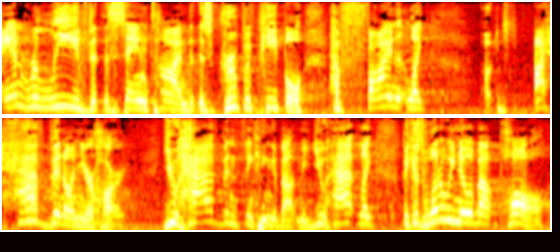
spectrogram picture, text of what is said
and relieved at the same time that this group of people have finally, like, I have been on your heart. You have been thinking about me. You have, like, because what do we know about Paul?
